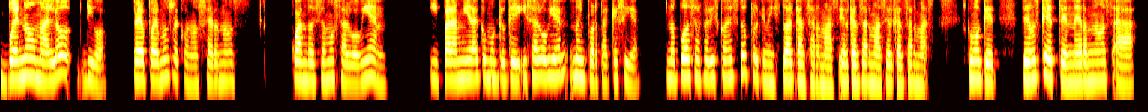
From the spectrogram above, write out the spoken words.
bueno o malo, digo, pero podemos reconocernos cuando hacemos algo bien. Y para mí era como que, ok, hice algo bien, no importa, que siga. No puedo ser feliz con esto porque necesito alcanzar más y alcanzar más y alcanzar más. Es como que tenemos que detenernos a,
